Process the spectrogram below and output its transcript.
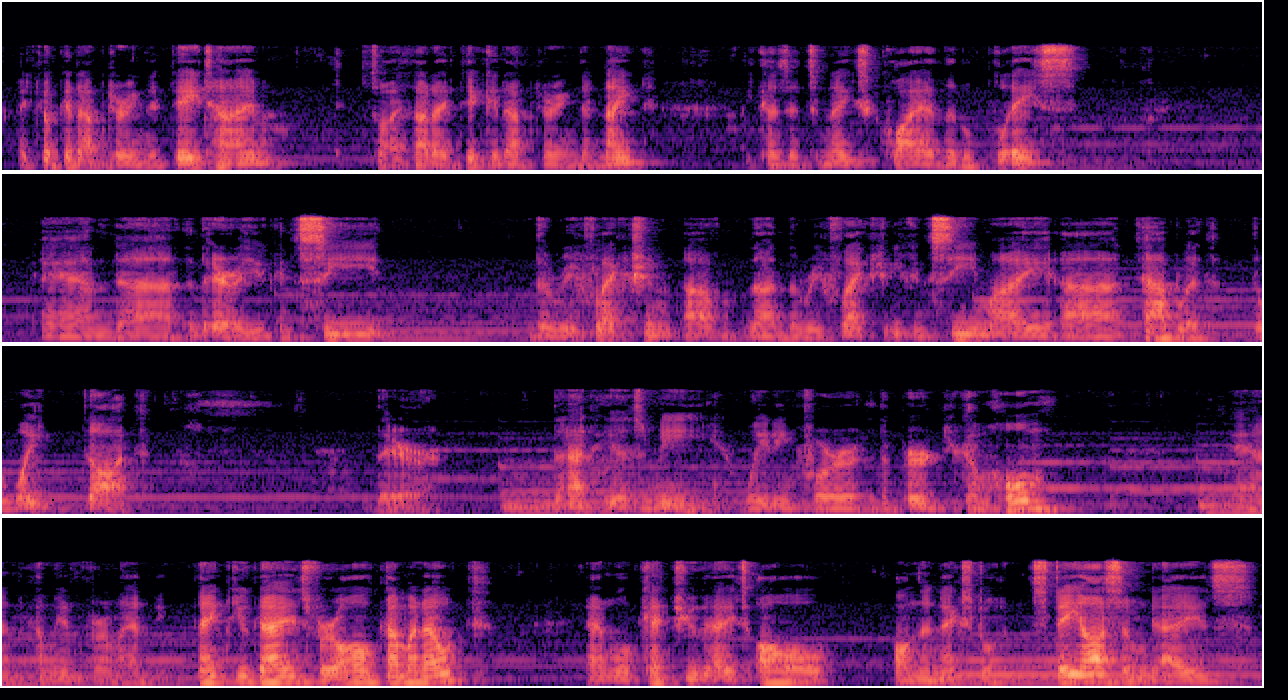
I took it up during the daytime, so I thought I'd take it up during the night because it's a nice quiet little place. And uh, there you can see the reflection of the, the reflection. You can see my uh, tablet, the white dot there. That is me waiting for the bird to come home and come in for a landing. Thank you guys for all coming out and we'll catch you guys all on the next one. Stay awesome, guys.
